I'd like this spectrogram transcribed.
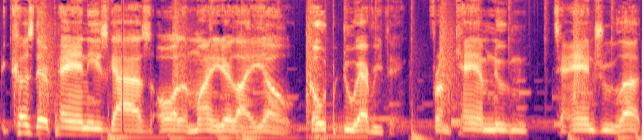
because they're paying these guys all the money, they're like, yo, go do everything. From Cam Newton to Andrew Luck.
